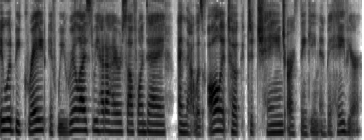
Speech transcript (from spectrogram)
It would be great if we realized we had a higher self one day and that was all it took to change our thinking and behavior.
